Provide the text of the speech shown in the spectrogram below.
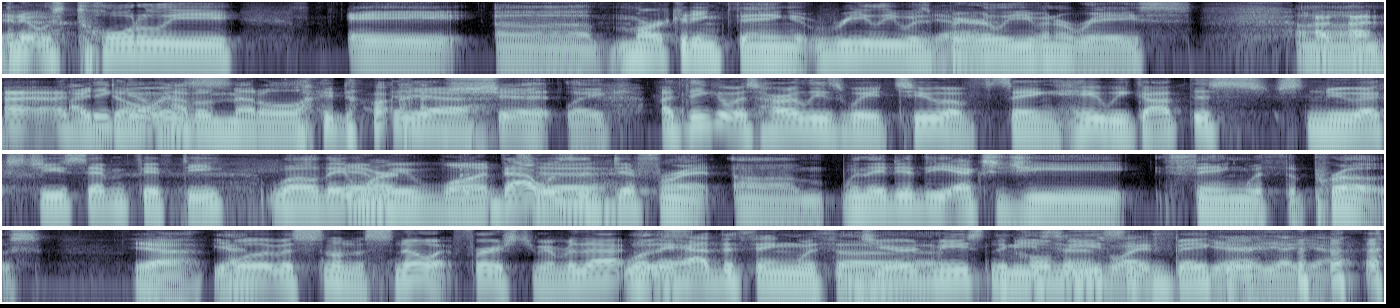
And it was totally a uh, marketing thing. It really was Yeah. barely even a race. Um, I- I- I, I- I don't have a medal. I don't Yeah. have shit. Like I think it was Harley's way too of saying, "Hey, we got this new XG 750." well, they And weren't. we want that was a different um, when they did the XG thing with the pros. Yeah. Yeah. Well, it was on the snow at first. You remember that? Well, they had the thing with uh, Jared Mees, Nicole and his Mees, and wife. Baker. Yeah, yeah,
